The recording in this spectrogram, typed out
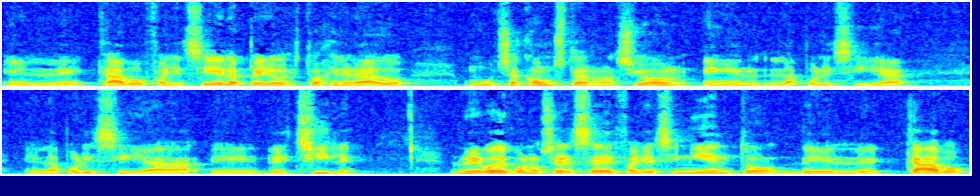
el eh, cabo falleciera, pero esto ha generado mucha consternación en la policía, en la policía eh, de Chile. Luego de conocerse el fallecimiento del cabo,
